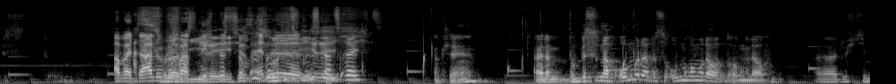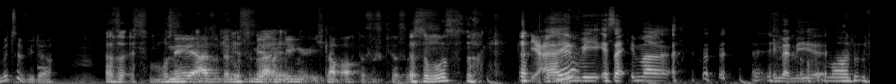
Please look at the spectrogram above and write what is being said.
bist du. Aber da du, du warst nicht bis zum So, Ende. du bist ganz rechts. Okay. Aber dann, wo bist du nach oben oder bist du oben rum oder unten rumgelaufen? Äh, durch die Mitte wieder. Also es muss nee, also dann musst du mir Chris aber gegen. Ich glaube auch, dass es Chris Das ist. muss doch. Ja, irgendwie ist er immer in der Nähe. Oh, Mann.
